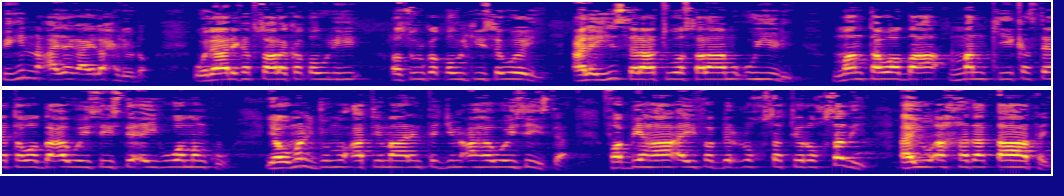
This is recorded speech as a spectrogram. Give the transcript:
bihina ayaga ay la xidhiidho. Wadalika tusaale ka qowlihi rasuulka qowlkiisa weeyi calayhi salaatu wasalaamu uu yidhi man tawada'a man kii kastee tawada'a weysaysta ay huwa manku. Yowma aljumucati maalinta jimcaha weysaysta. Fa bihaa ay fa biruksati ruksadii ayuu akhada qaatay.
